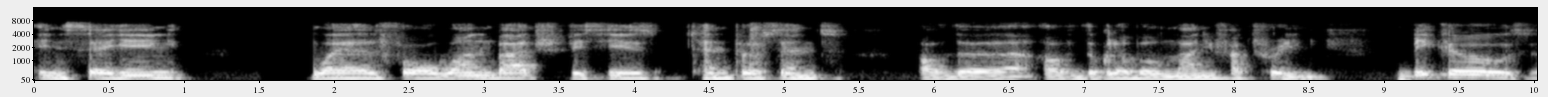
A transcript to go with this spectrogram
in saying well, for one batch, this is 10% of the of the global manufacturing, because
